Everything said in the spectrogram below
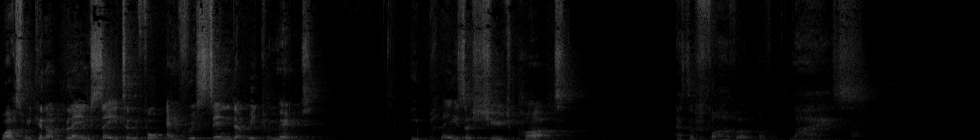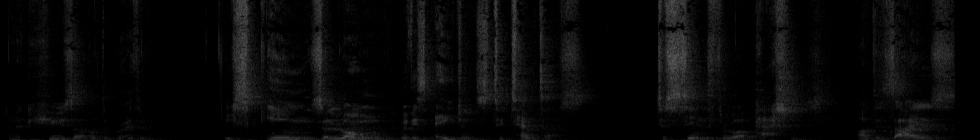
Whilst we cannot blame Satan for every sin that we commit, he plays a huge part as the father of lies, an accuser of the brethren. He schemes along with his agents to tempt us to sin through our passions, our desires,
